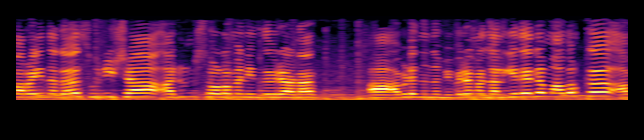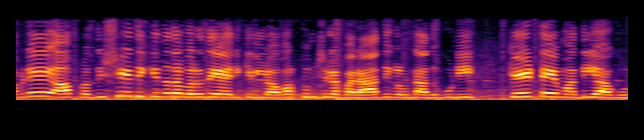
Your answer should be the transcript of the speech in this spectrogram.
പറയുന്നത് സുനിഷ അരുൺ സോളമൻ എന്നിവരാണ്. അവിടെ നിന്ന് വിവരങ്ങൾ നൽകിയത് ഏതായാലും അവർക്ക് അവിടെ ആ പ്രതിഷേധിക്കുന്നത് വെറുതെ ആയിരിക്കില്ലല്ലോ. അവർക്കും ചില പരാതികളുണ്ട്. അതുകൂടി കേട്ടേ മതിയാകൂ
